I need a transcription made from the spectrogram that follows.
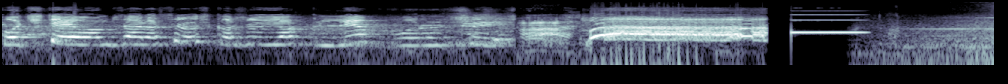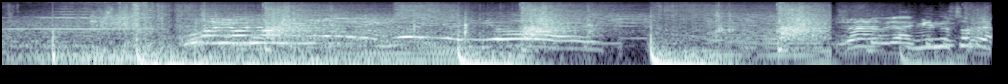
Хочете, я вам зараз розкажу, як лев ворочить. Ой-ой-ой! Вже мінус один.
